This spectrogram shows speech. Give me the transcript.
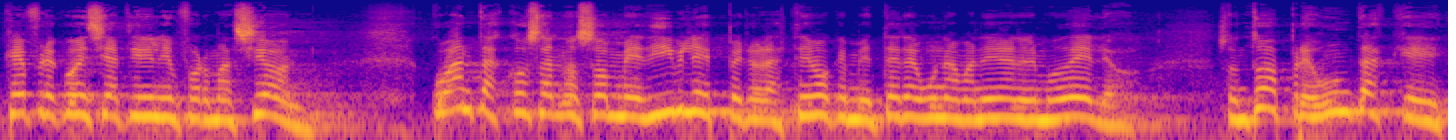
¿Qué frecuencia tiene la información? ¿Cuántas cosas no son medibles pero las tengo que meter de alguna manera en el modelo? Son todas preguntas que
